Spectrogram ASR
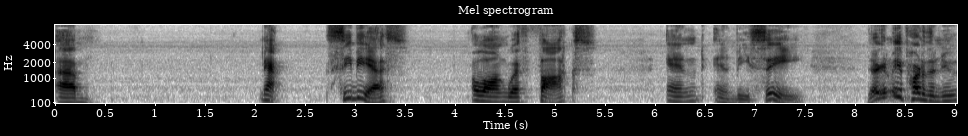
Um, now, CBS, along with Fox and NBC, they're going to be a part of the new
